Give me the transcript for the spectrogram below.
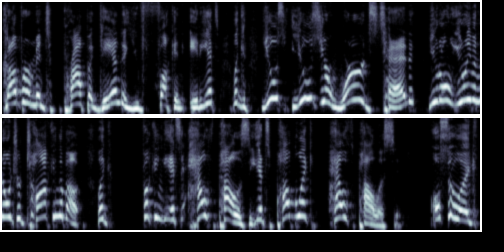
government propaganda, you fucking idiot. Like use use your words, Ted. You don't you don't even know what you're talking about. Like fucking it's health policy. It's public health policy. Also, like,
